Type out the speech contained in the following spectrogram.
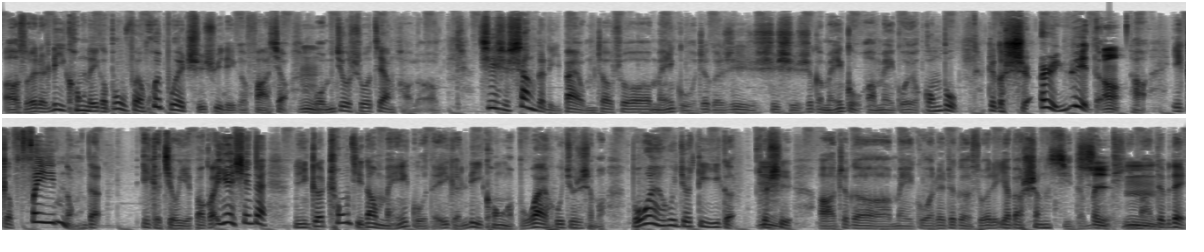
呃所谓的利空的一个部分，会不会持续的一个发酵？嗯，我们就说这样好了哦。其实上个礼拜我们知道说美股这个是是是这个美股啊，美国有公布这个十二月的啊，好一个非农的。一个就业报告，因为现在你个冲击到美股的一个利空啊，不外乎就是什么？不外乎就第一个就是、嗯、啊，这个美国的这个所谓的要不要升息的问题嘛，嗯、对不对？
